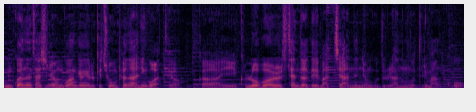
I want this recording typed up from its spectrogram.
문과는 사실 연구 환경이 이렇게 좋은 편은 아닌 것 같아요. 그러니까 이 global standard에 맞지 않는 연구들을 하는 것들이 많고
